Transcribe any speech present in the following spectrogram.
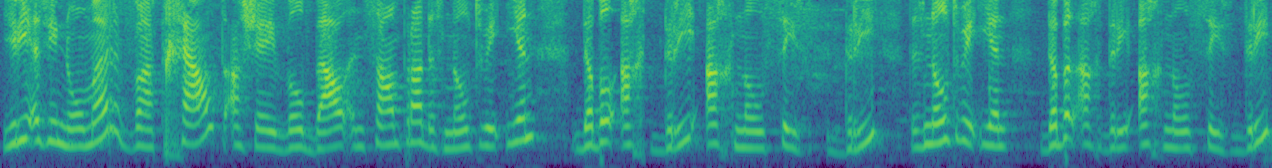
Hierdie is die nommer wat geld as jy wil bel en saampraat. Dis 021 8838063. Dis 021 8838063.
